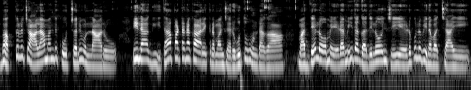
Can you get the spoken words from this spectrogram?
భక్తులు చాలామంది కూర్చొని ఉన్నారు. ఇలా గీతా పఠన కార్యక్రమం జరుగుతూ ఉండగా మధ్యలో మేడ మీద గదిలోంచి ఏడుపులు వినవచ్చాయి.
